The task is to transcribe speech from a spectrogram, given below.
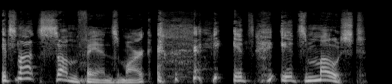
It's not some fans, Mark. it's it's most.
